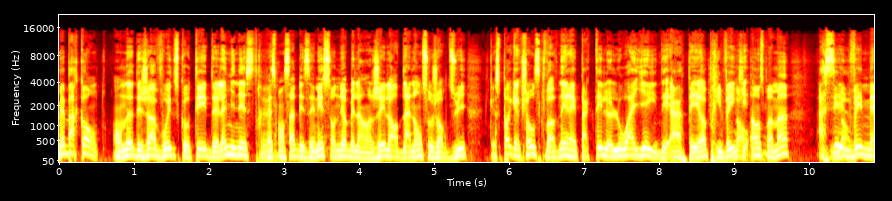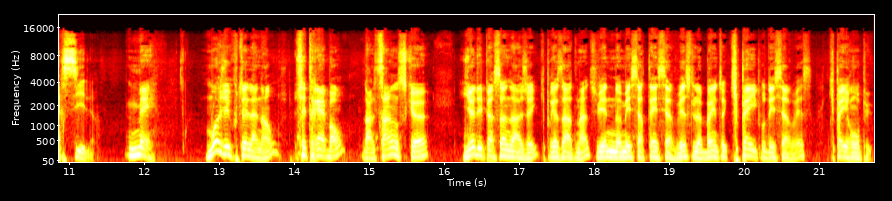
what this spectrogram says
Mais par contre, on a déjà avoué du côté de la ministre responsable des aînés, Sonia Bélanger, lors de l'annonce aujourd'hui, que c'est pas quelque chose qui va venir impacter le loyer des RPA privés qui, en ce moment, assez élevé. Merci. Mais, moi, j'ai écouté l'annonce. C'est très bon, dans le sens que il y a des personnes âgées qui, présentement, tu viens de nommer certains services, le bain, qui payent pour des services, qui payeront plus.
